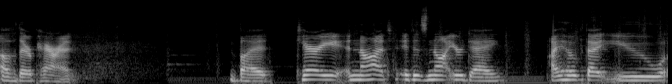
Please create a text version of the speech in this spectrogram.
of their parent. But Carrie, not it is not your day. I hope that you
